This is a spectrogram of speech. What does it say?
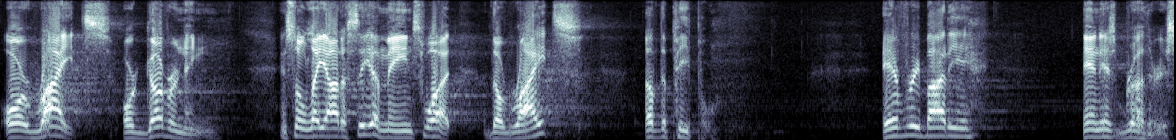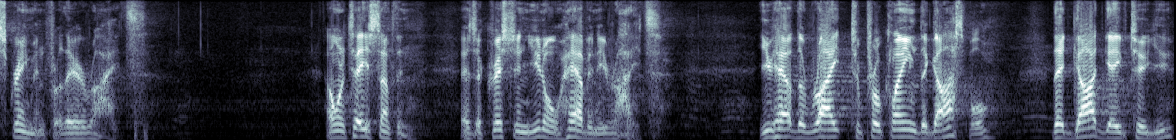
or rights or governing. And so Laodicea means what? The rights of the people. Everybody and his brother is screaming for their rights. I want to tell you something. As a Christian, you don't have any rights. You have the right to proclaim the gospel that God gave to you,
